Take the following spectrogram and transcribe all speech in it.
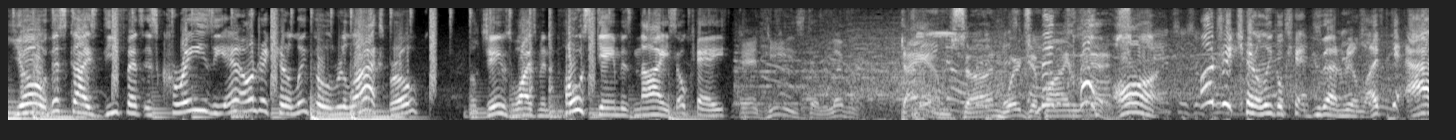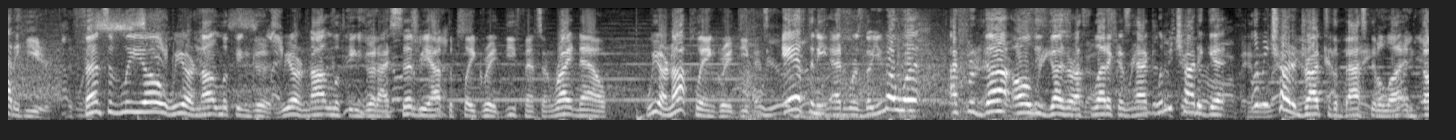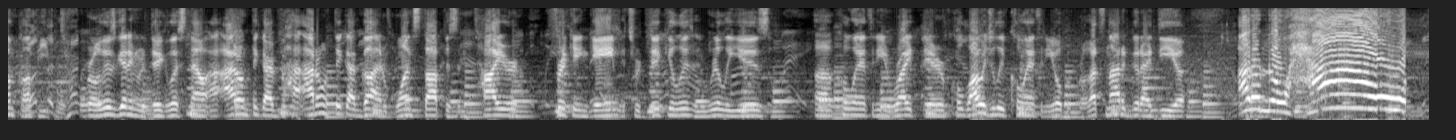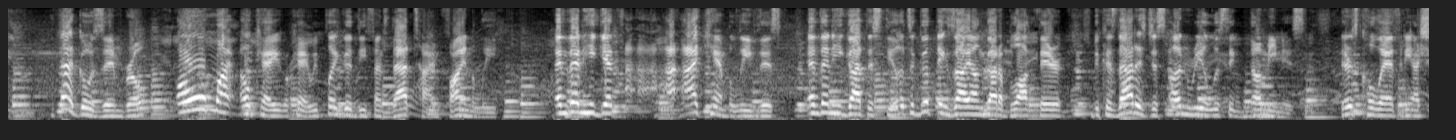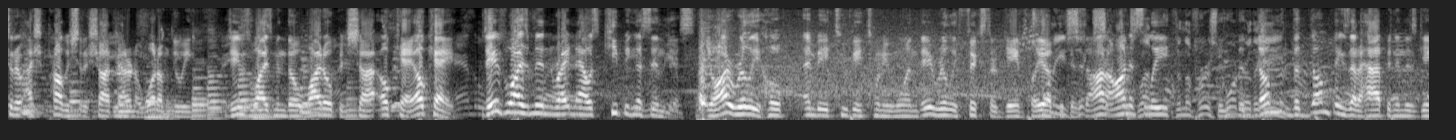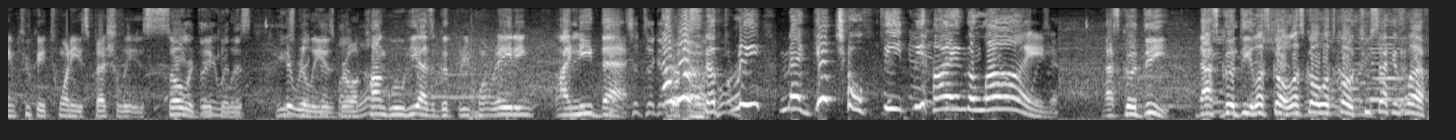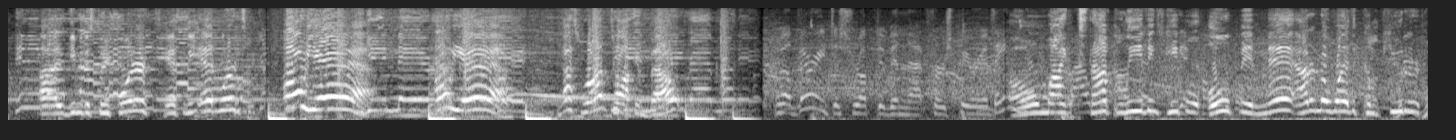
Yo, this guy's defense is crazy. And Andre Kirilenko, relax, bro. Well, James Wiseman post game is nice. Okay. And he's delivering. Damn, son, where'd you Man, find come this? on. Andre Kirilenko can't do that in real life. Get out of here. Defensively, yo, we are not looking good. We are not looking good. I said we have to play great defense, and right now, we are not playing great defense. Oh, Anthony Edwards, though, you know what? I forgot all these guys are athletic as heck. Let me try to get, let me try to drive to the basket a lot and dunk on people. Bro, this is getting ridiculous now. I, I don't think I've, I don't think I've gotten one stop this entire freaking game. It's ridiculous. It really is. Uh, Cole Anthony right there. Cole, why would you leave Cole Anthony open, bro? That's not a good idea. I don't know how. That goes in, bro. Oh my. Okay, okay. We played good defense that time, finally. And then he gets. I, I, I can't believe this. And then he got the steal. It's a good thing Zion got a block there because that is just unrealistic dumminess. There's Cole Anthony. I should have. I should, probably should have shot that. I don't know what I'm doing. James Wiseman though, wide open shot. Okay, okay. James Wiseman right now is keeping us in this. Yo, I really hope NBA 2K21 they really fix their gameplay up because honestly, the, the dumb the dumb things that happen in this game, 2K20 especially, is so ridiculous it. Really is, bro. Kongwu, he has a good three-point rating. I need that. gets it to. That wasn't a three! Man, get your feet behind the line! That's good D. That's good D. Let's go, let's go, let's go. Two seconds left. Uh, give me this three-pointer. Anthony Edwards. Oh, yeah! Oh, yeah! That's what I'm talking about. Well, very disruptive in that first period. They Oh my, stop leaving offense to get people open, man. I don't know why the computer,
